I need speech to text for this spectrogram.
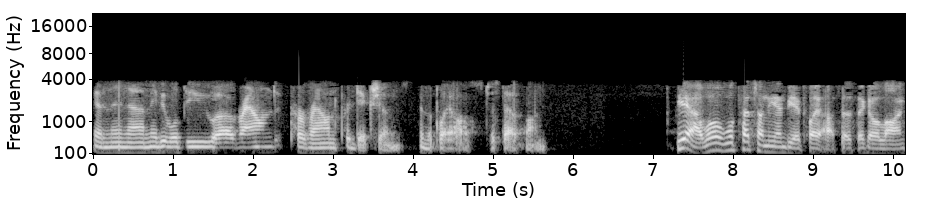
and then uh, maybe we'll do uh, round per round predictions in the playoffs, just to have fun. Yeah, we'll we'll touch on the NBA playoffs as they go along.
